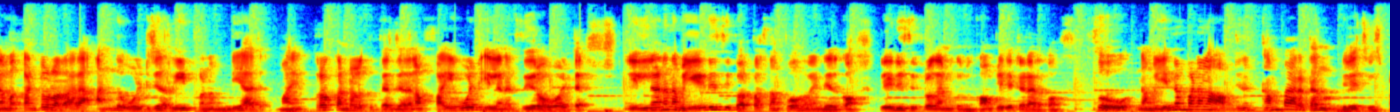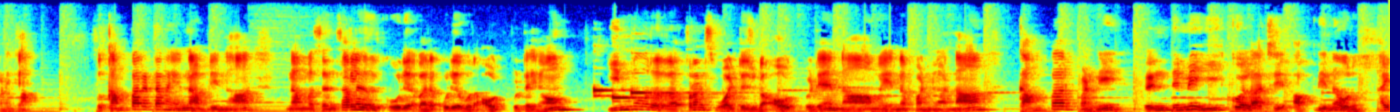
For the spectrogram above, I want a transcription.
நம்ம கண்ட்ரோலரால் அந்த வோல்டேஜை ரீட் பண்ண முடியாது. மைக்ரோ கண்ட்ரோலுக்கு தெரிஞ்சதெல்லாம் ஃபைவ் வோல்ட் இல்லைன்னா ஜீரோ வோல்ட்டு இல்லைன்னா நம்ம ஏடிசி பர்பஸ் தான் போக வேண்டியிருக்கும். ஏடிசி ப்ரோக்ராம் கொஞ்சம் காம்ப்ளிகேட்டடாக இருக்கும். ஸோ நம்ம என்ன பண்ணலாம் அப்படின்னா கம்பேரட்டர் ஒரு டிவைஸ் யூஸ் பண்ணிக்கலாம். ஸோ கம்பேரட்டர்னா என்ன அப்படின்னா நம்ம சென்சாரில் இருக்கக்கூடிய வரக்கூடிய ஒரு அவுட்புட்டையும் இன்னொரு ரெஃபரன்ஸ் வோல்டேஜோட அவுட்புட்டையும் நாம் என்ன பண்ணலாம்னா கம்பேர் பண்ணி ரெண்டுமே ஈக்குவல் ஆச்சு அப்படின்னா ஒரு ஹை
